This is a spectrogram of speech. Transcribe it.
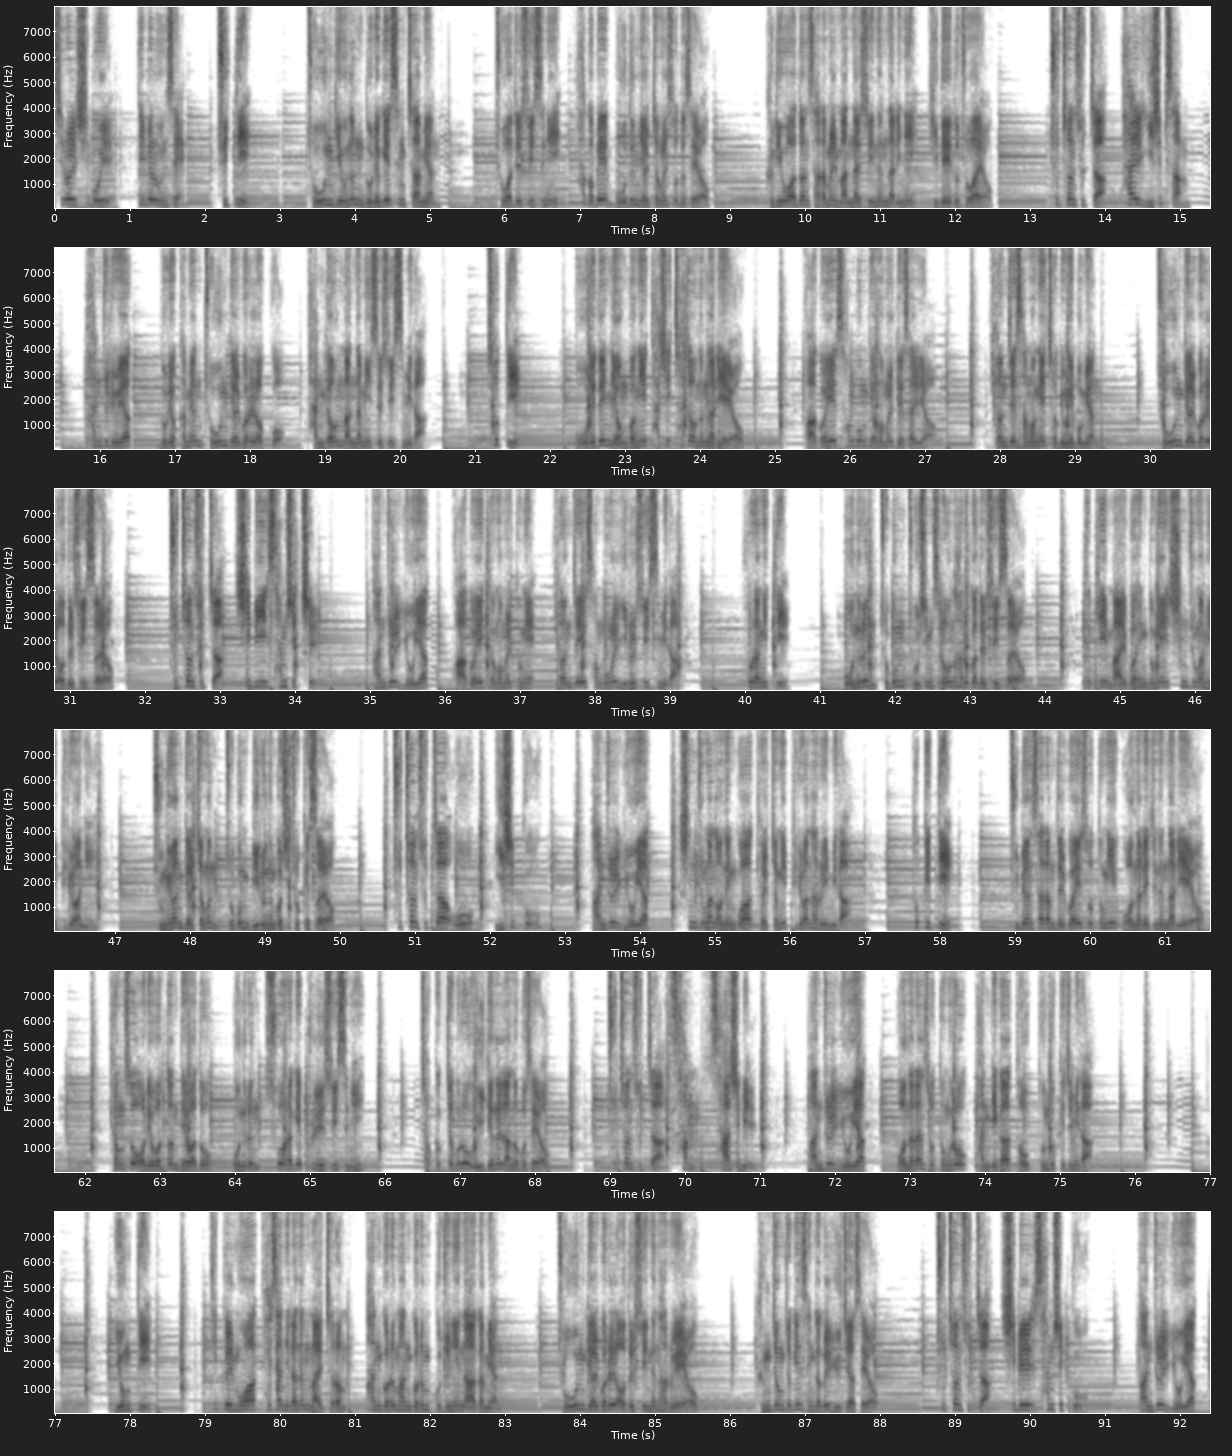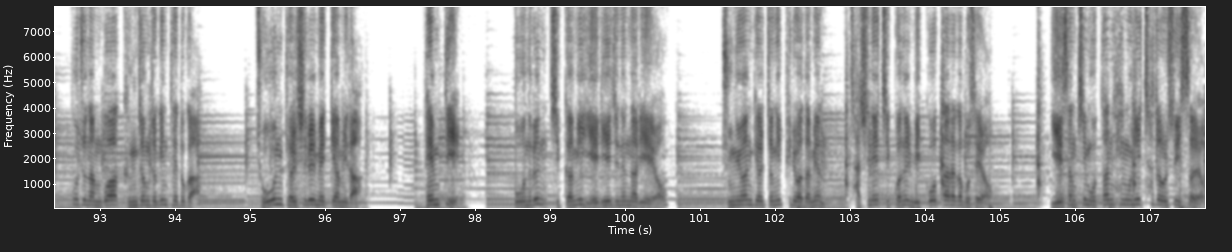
7월 15일 띠별 운세 쥐띠 좋은 기운은 노력에 승차하면 좋아질 수 있으니 학업에 모든 열정을 쏟으세요. 그리워하던 사람을 만날 수 있는 날이니 기대해도 좋아요. 추천 숫자 8, 23. 한 줄 요약, 노력하면 좋은 결과를 얻고 반가운 만남이 있을 수 있습니다. 소띠, 오래된 영광이 다시 찾아오는 날이에요. 과거의 성공 경험을 되살려 현재 상황에 적용해보면 좋은 결과를 얻을 수 있어요. 추천 숫자 12, 37. 한 줄 요약, 과거의 경험을 통해 현재의 성공을 이룰 수 있습니다. 호랑이띠. 오늘은 조금 조심스러운 하루가 될 수 있어요. 특히 말과 행동에 신중함이 필요하니 중요한 결정은 조금 미루는 것이 좋겠어요. 추천 숫자 5, 29. 한 줄 요약, 신중한 언행과 결정이 필요한 하루입니다. 토끼띠. 주변 사람들과의 소통이 원활해지는 날이에요. 평소 어려웠던 대화도 오늘은 수월하게 풀릴 수 있으니 적극적으로 의견을 나눠보세요. 추천 숫자 3, 41. 한 줄 요약, 원활한 소통으로 관계가 더욱 돈독해집니다. 용띠. 티끌 모아 태산이라는 말처럼 한 걸음 한 걸음 꾸준히 나아가면 좋은 결과를 얻을 수 있는 하루예요. 긍정적인 생각을 유지하세요. 추천 숫자 11, 39. 한 줄 요약, 꾸준함과 긍정적인 태도가 좋은 결실을 맺게 합니다. 뱀띠. 오늘은 직감이 예리해지는 날이에요. 중요한 결정이 필요하다면 자신의 직관을 믿고 따라가 보세요. 예상치 못한 행운이 찾아올 수 있어요.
